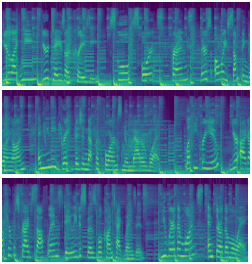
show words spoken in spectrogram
you're like me, your days are crazy. School, sports, friends, there's always something going on, and you need great vision that performs no matter what. Lucky for you, your eye doctor prescribes SofLens daily disposable contact lenses. You wear them once and throw them away.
